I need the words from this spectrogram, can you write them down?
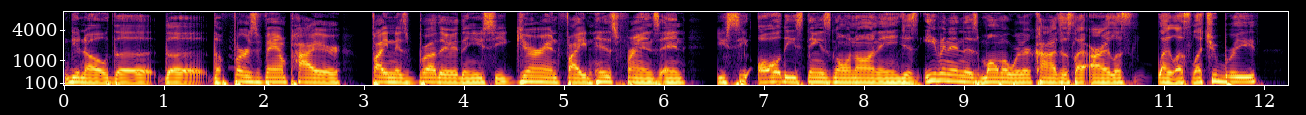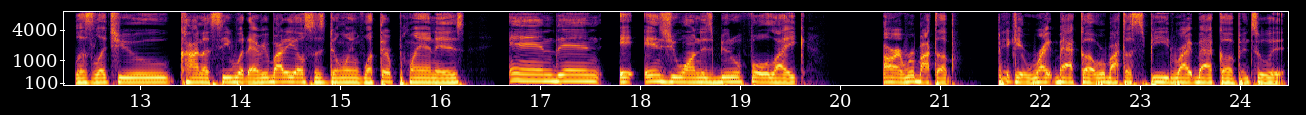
you know, the the the first vampire fighting his brother, then you see Guren fighting his friends, and you see all these things going on, and just even in this moment where they're kind of just like, all right, let's like let's let you breathe. Let's let you kind of see what everybody else is doing, what their plan is and then it ends you on this beautiful like all right we're about to pick it right back up. We're about to speed right back up into it.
